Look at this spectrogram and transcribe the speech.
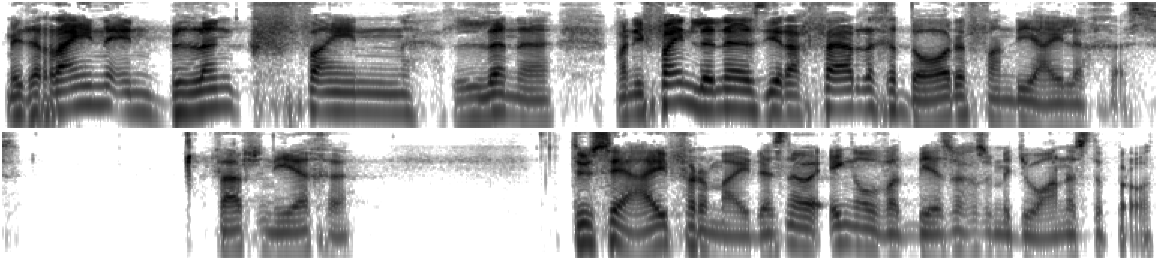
met rein en blink fyn linne, want die fyn linne is die regverdige dade van die heiliges. Vers 9 Toe sê hy vir my, dis nou 'n engel wat besig is om met Johannes te praat.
